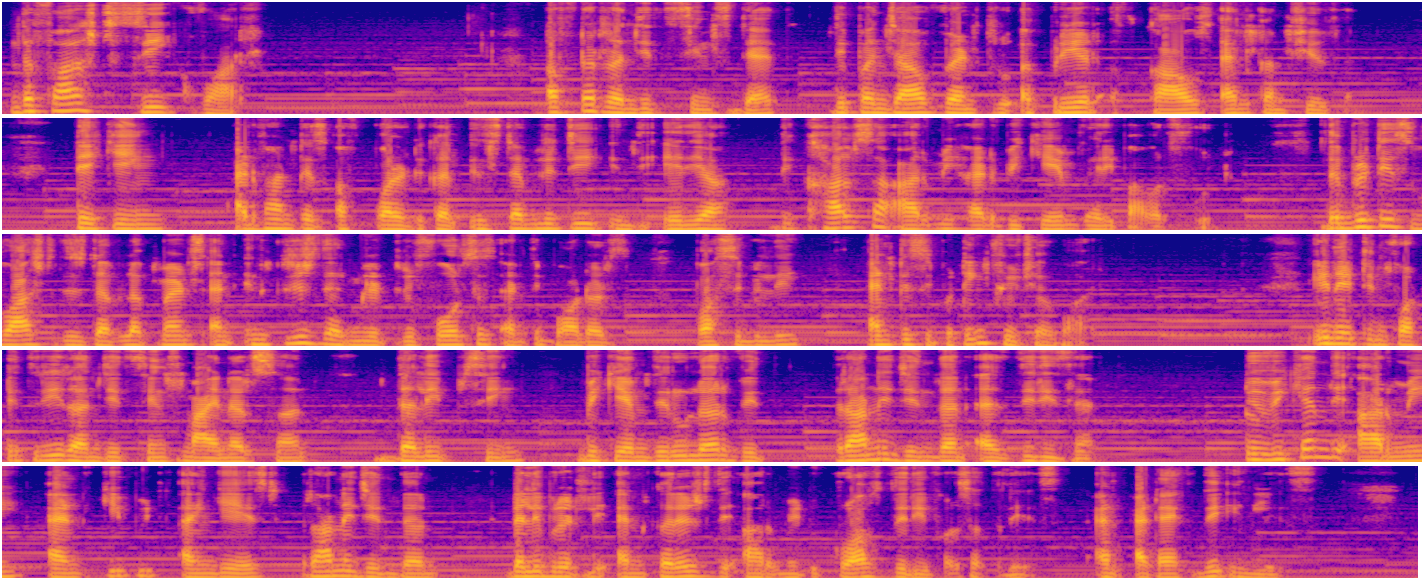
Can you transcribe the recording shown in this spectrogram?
The First Sikh War After Ranjit Singh's death, the Punjab went through a period of chaos and confusion. Taking advantage of political instability in the area, the Khalsa army had become very powerful. The British watched these developments and increased their military forces at the borders, possibly anticipating future war. In 1843, Ranjit Singh's minor son, Dalip Singh, became the ruler with Rani Jindan as the regent. To weaken the army and keep it engaged, Rani Jindan deliberately encouraged the army to cross the river Satluj and attack the English.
